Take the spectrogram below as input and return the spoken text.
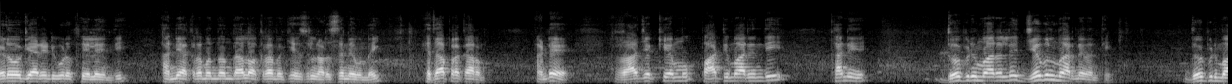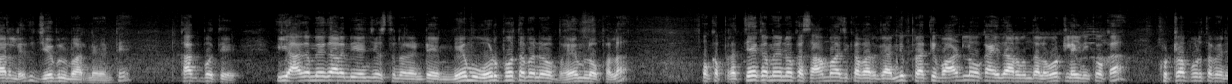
ఏడవ గ్యారెంటీ కూడా ఫెయిల్ అయింది. అన్ని అక్రమ దందాలు అక్రమ కేసులు నడుస్తూనే ఉన్నాయి. యథాప్రకారం అంటే రాజకీయము పార్టీ మారింది కానీ దోపిడి మారలేదు జేబులు మారినవి అంతే దోపిడి మారలేదు జేబులు మారినవి అంతే కాకపోతే ఈ ఆగమేఘాల మీద ఏం చేస్తున్నారంటే మేము ఓడిపోతామనే ఒక భయం లోపల ఒక ప్రత్యేకమైన ఒక సామాజిక వర్గాన్ని ప్రతి వార్డులో ఒక ఐదారు వందల ఓట్లైనకి ఒక కుట్రపూరితమైన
